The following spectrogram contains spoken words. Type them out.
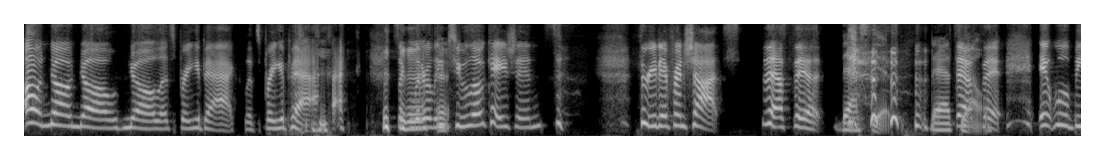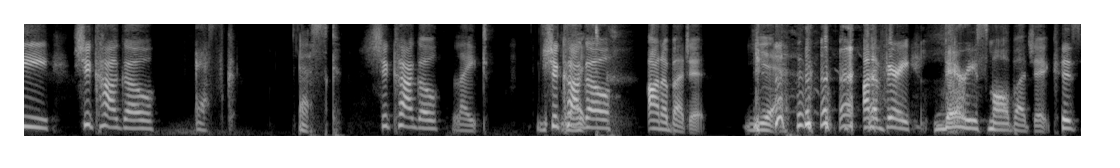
oh, no, no, no, let's bring it back. Let's bring it back. it's like literally two locations, three different shots. That's it. That's it. That's, That's it. It will be Chicago esque, Esque. Chicago light, Chicago on a budget, Yeah. on a very, very small budget. Because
